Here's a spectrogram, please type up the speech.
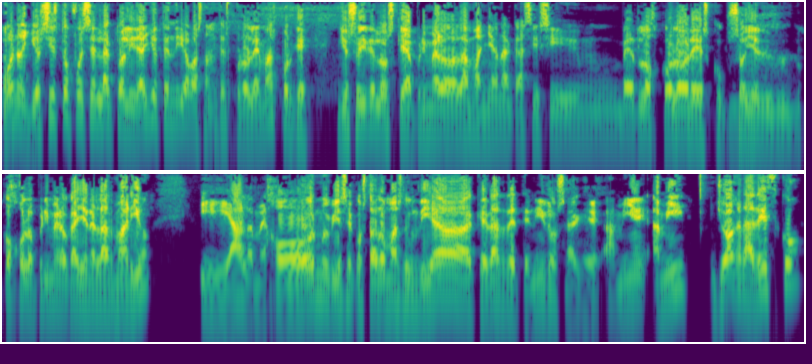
Bueno, yo si esto fuese en la actualidad yo tendría bastantes problemas porque yo soy de los que a primera hora de la mañana casi sin ver los colores cu- soy el cojo lo primero que hay en el armario y a lo mejor me hubiese costado más de un día quedar detenido, o sea que a mí a mí yo agradezco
